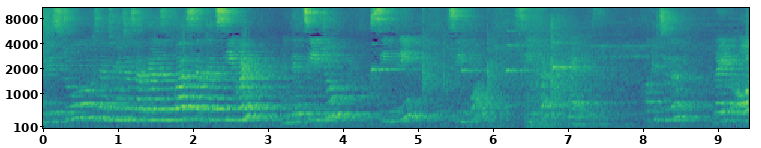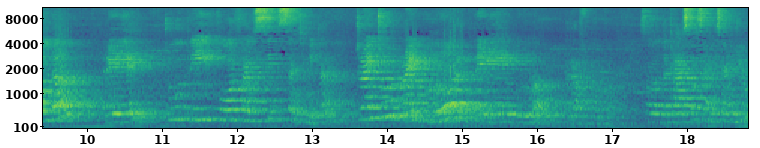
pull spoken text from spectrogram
This 2 centimeter circle is the first circle C1 and then C2, C3, C4, C5 like this. Okay children, write all radii 2, 3, 4, 5, 6 centimeter. Try to write more radii in your rough book. So the class I will send you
